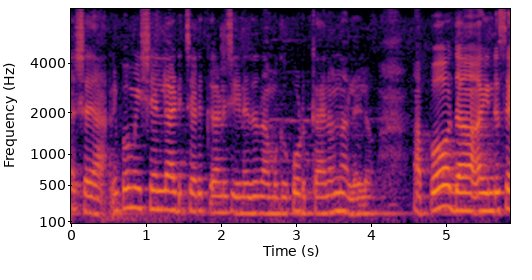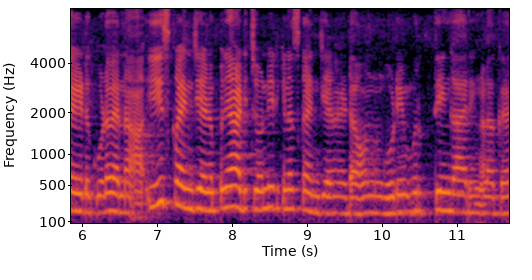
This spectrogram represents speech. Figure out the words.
പക്ഷേ ഞാനിപ്പോൾ മെഷീനിൽ അടിച്ചെടുക്കുകയാണ് ചെയ്യണത്. നമുക്ക് കൊടുക്കാനൊന്നും അല്ലല്ലോ. അപ്പോൾ ഇതാ അതിന്റെ സൈഡിൽ കൂടെ വരണം. ഈ സ്ക്രഞ്ചിയാണ് ഇപ്പോൾ ഞാൻ അടിച്ചുകൊണ്ടിരിക്കുന്ന സ്ക്രഞ്ചിയാണ് കേട്ടോ. ഒന്നും കൂടിയും വൃത്തിയും കാര്യങ്ങളൊക്കെ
